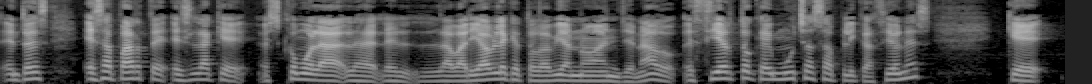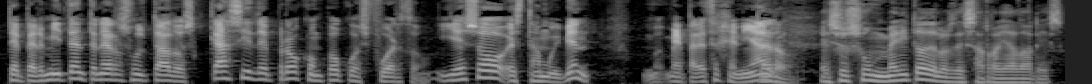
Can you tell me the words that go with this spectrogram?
Entonces, esa parte es la que es como la, la variable que todavía no han llenado. Es cierto que hay muchas aplicaciones que te permiten tener resultados casi de pro con poco esfuerzo, y eso está muy bien me parece genial. Claro, eso es un mérito de los desarrolladores.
